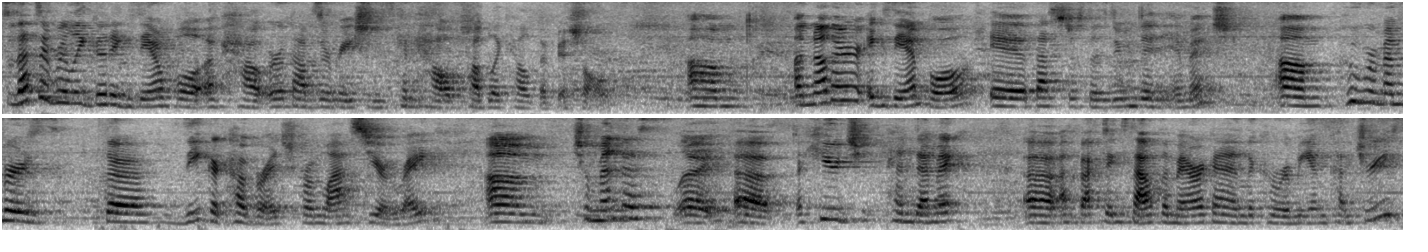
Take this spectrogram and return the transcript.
So that's a really good example of how Earth observations can help public health officials. Um, another example, is, that's just a zoomed in image. Um, who remembers the Zika coverage from last year, right? Um, tremendous, uh, uh, a huge pandemic uh, affecting South America and the Caribbean countries.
